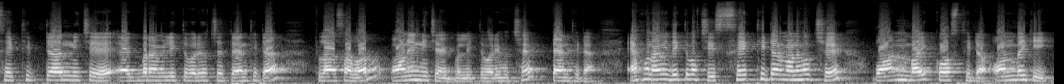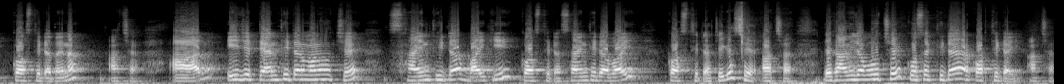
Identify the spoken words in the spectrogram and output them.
সেক থিটার নিচে একবার আমি লিখতে পারি হচ্ছে ট্যান থিটা প্লাস আবার ওয়ানের নিচে একবার লিখতে পারি হচ্ছে ট্যান থিটা এখন আমি দেখতে পাচ্ছি সেক থিটার মানে হচ্ছে one by cos theta one by কি? কস থিটা তাই না? আচ্ছা আর এই যে ট্যান থিটার মানে হচ্ছে সাইন থিটা বাই কি? Cos theta sine theta by cos theta ঠিক আছে? আচ্ছা দেখো আমি যাব হচ্ছে কোসেক থিটায় আর কট থিটাই আচ্ছা।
